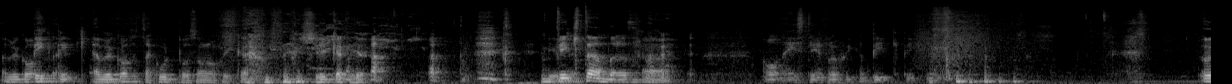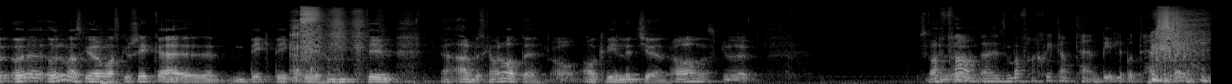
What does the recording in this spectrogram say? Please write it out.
Jag brukar Big ofta, pick. jag brukar ofta ta kort på som de skickar, skickar till. En Bic-tändare. så. Ja. Åh nej, Stefan skickar en Bic, Bic. Und- und- Undrar man ska göra om man skulle skicka big pick till, till arbetskamrater Ja. av kvinnligt kön. Ja, det skulle... Vad fan, eh, vad fan skickar han bilder på tändare?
